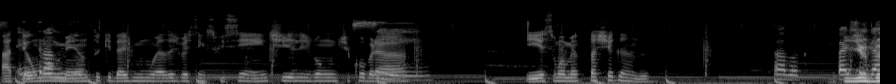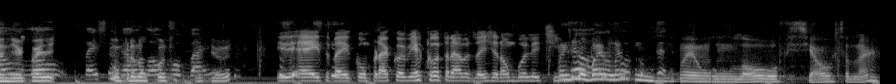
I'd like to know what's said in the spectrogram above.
Até o no momento que 10 mil moedas vai ser insuficiente e eles vão te cobrar. Sim, E esse momento tá chegando. cala a boca. Vai E o chegar Daniel o vai vai chegar Comprando o a LOL conta Mobile. Danilo. E, é, e tu vai comprar com a minha contra, mas vai gerar um boletim. Mas Não, Mobile não é um LOL oficial celular?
